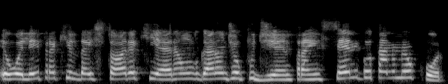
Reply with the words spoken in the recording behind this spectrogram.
eu olhei para aquilo da história que era um lugar onde eu podia entrar em cena e botar no meu corpo.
